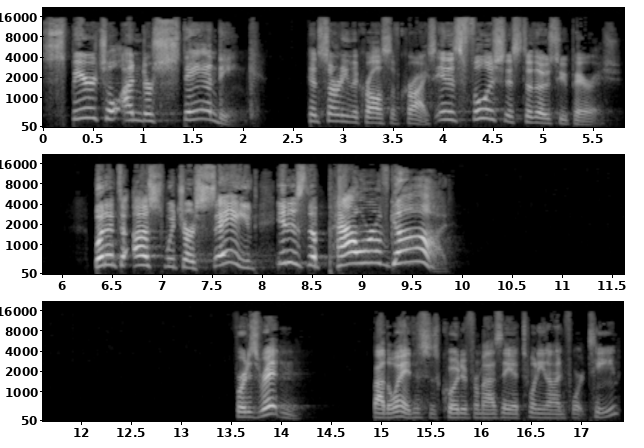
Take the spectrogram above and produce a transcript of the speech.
spiritual understanding concerning the cross of Christ. It is foolishness to those who perish. But unto us which are saved, it is the power of God. For it is written, by the way, this is quoted from Isaiah 29 14.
